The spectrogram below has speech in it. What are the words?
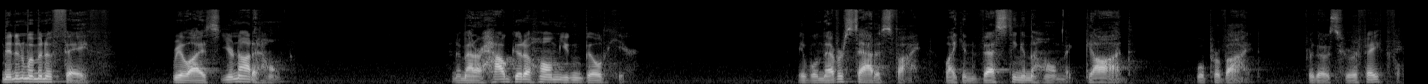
Men and women of faith realize you're not at home. no matter how good a home you can build here, it will never satisfy like investing in the home that God will provide for those who are faithful.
